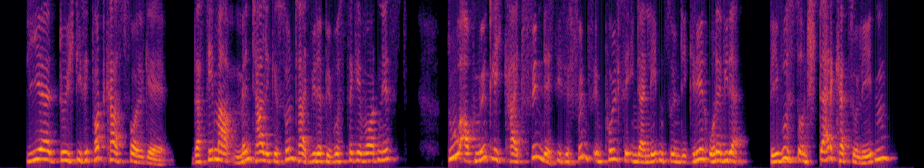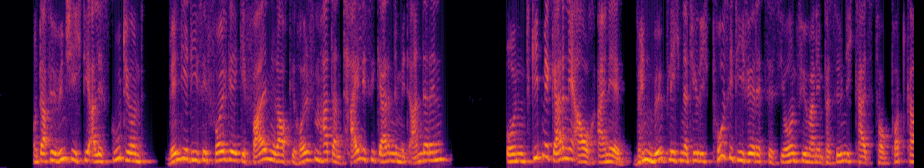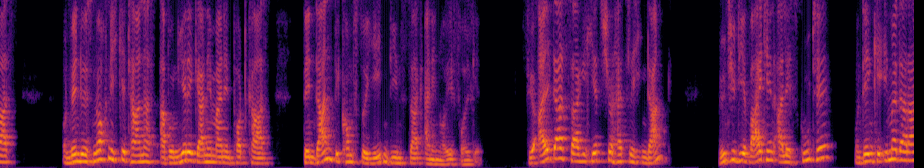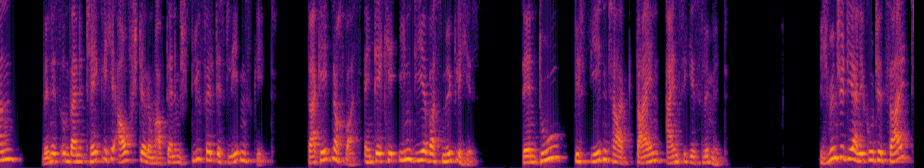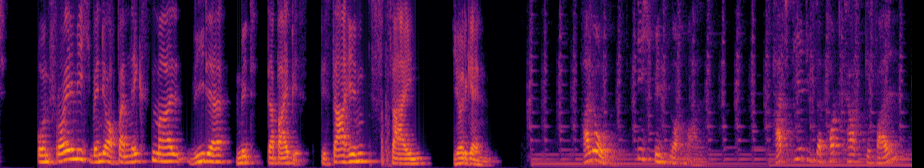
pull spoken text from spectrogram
dir durch diese Podcast-Folge das Thema mentale Gesundheit wieder bewusster geworden ist, du auch Möglichkeit findest, diese fünf Impulse in dein Leben zu integrieren oder wieder bewusster und stärker zu leben. Und dafür wünsche ich dir alles Gute. Und wenn dir diese Folge gefallen oder auch geholfen hat, dann teile sie gerne mit anderen. Und gib mir gerne auch eine, wenn möglich, natürlich positive Rezession für meinen Persönlichkeitstalk Podcast. Und wenn du es noch nicht getan hast, abonniere gerne meinen Podcast denn dann bekommst du jeden Dienstag eine neue Folge. Für all das sage ich jetzt schon herzlichen Dank, wünsche dir weiterhin alles Gute und denke immer daran, wenn es um deine tägliche Aufstellung auf deinem Spielfeld des Lebens geht. Da geht noch was. Entdecke in dir, was möglich ist. Denn du bist jeden Tag dein einziges Limit. Ich wünsche dir eine gute Zeit und freue mich, wenn du auch beim nächsten Mal wieder mit dabei bist. Bis dahin, dein Jürgen. Hallo, ich bin's nochmal. Hat dir dieser Podcast gefallen?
